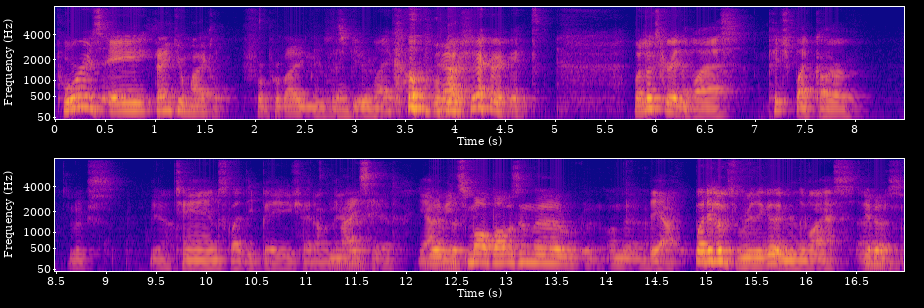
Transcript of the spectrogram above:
pour is a Thank you, Michael, for providing me this Thank beer. you, Michael, for Yeah. sharing it. But it looks great in the glass. Pitch black color, Looks yeah, tan, slightly beige head on there. nice head. Yeah, the, I mean, the small bubbles in the on the. yeah, but it looks really good in the glass. It Um, does.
